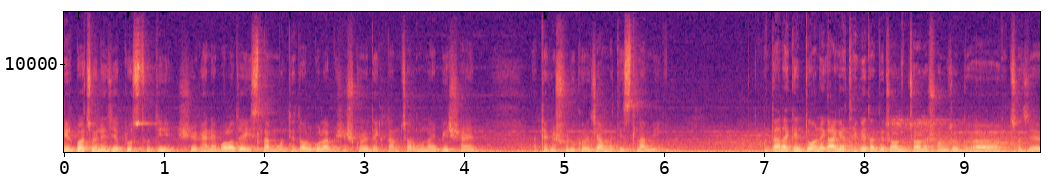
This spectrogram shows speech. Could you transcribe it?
নির্বাচনী যে প্রস্তুতি, সেখানে বলা যায় ইসলামপন্থী দলগুলা, বিশেষ করে দেখলাম চরমনাই বীর সাহেব থেকে শুরু করে জামাত ইসলামী। তারা কিন্তু অনেক আগে থেকে তাদের জন- জনসংযোগ হচ্ছে যে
